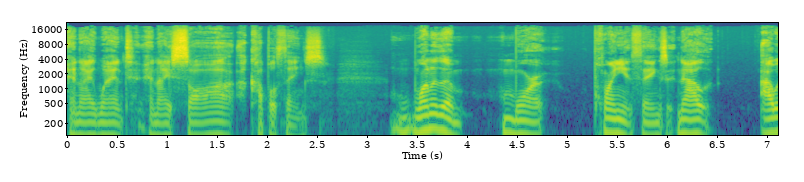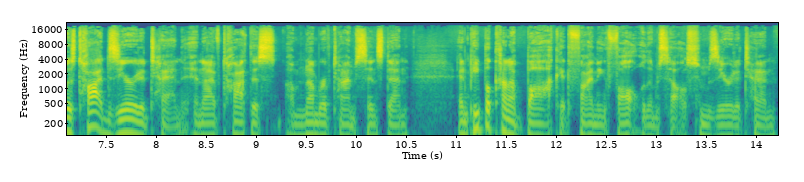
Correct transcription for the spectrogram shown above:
and I went and I saw a couple things. One of the more poignant things. Now, I was taught zero to 10, and I've taught this a number of times since then. And people kind of balk at finding fault with themselves from zero to 10.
